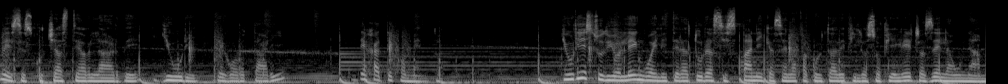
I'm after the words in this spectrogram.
vez escuchaste hablar de Yuri de Gortari? Déjate comento. Yuri estudió lengua y literaturas hispánicas en la Facultad de Filosofía y Letras de la UNAM,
